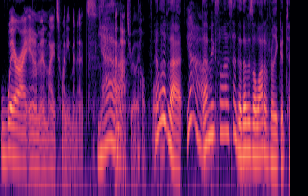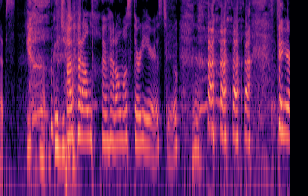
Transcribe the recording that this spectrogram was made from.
where I am in my 20 minutes. Yeah. And that's really helpful. i love that Yeah. that makes a lot of sense that was a lot of really good tips Uh, good job I've had, a, I've had almost 30 years to figure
